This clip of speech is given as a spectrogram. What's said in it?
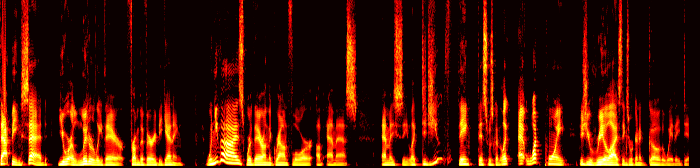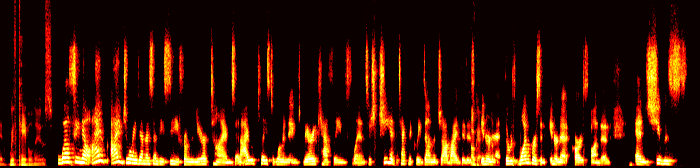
That being said, you are literally there from the very beginning. When you guys were there on the ground floor of MS, MAC, like, did you think this was to, like, at what point did you realize things were going to go the way they did with cable news? Well, see, now I I joined MSNBC from the New York Times, and I replaced a woman named Mary Kathleen Flynn. So she had technically done the job I did as Okay. internet. There was one person, internet correspondent, and she was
